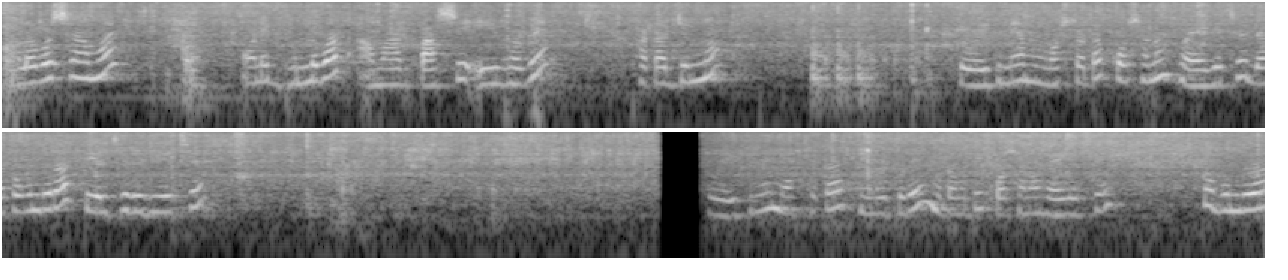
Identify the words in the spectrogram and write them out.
ভালোবাসা আমার। অনেক ধন্যবাদ আমার পাশে এইভাবে। থাকার জন্য। তো এখানে মশলাটা কষানো হয়ে গেছে। দেখো বন্ধুরা, তেল ছেড়ে দিয়েছে। তো এইখানে মশলাটা সুন্দর করে মোটামুটি কষানো হয়ে গেছে। তো বন্ধুরা,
